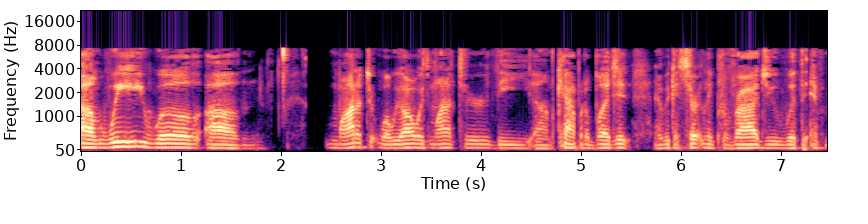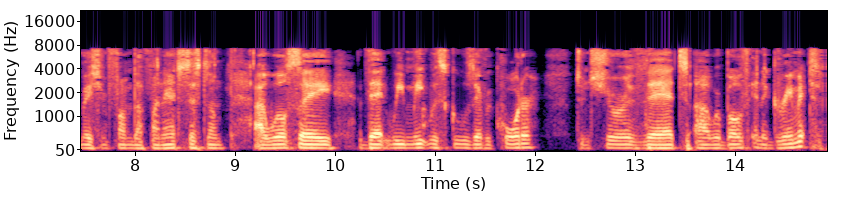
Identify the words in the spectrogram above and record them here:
Um, we will um, monitor. Well, we always monitor the um, capital budget, and we can certainly provide you with the information from the financial system. I will say that we meet with schools every quarter to ensure that uh, we're both in agreement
